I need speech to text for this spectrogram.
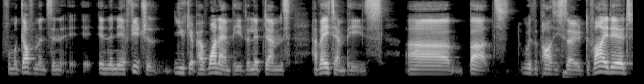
form a government in in the near future. UKIP have one MP. The Lib Dems have eight MPs. Uh, but with the party so divided,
